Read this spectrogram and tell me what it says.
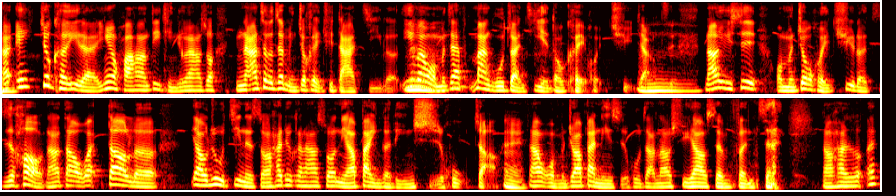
哎、嗯欸、就可以了，因为华航地勤就跟他说，你拿这个证明就可以去搭机了，因为我们在曼谷转机也都可以回去这样子，嗯、然后于是我们就回去了之后，然后到外到了要入境的时候，他就跟他说你要办一个临时护照，嗯，然后我们就要办临时护照，然后需要身份证，然后他就说哎、欸、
